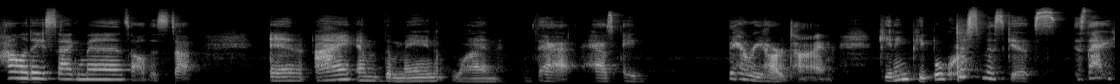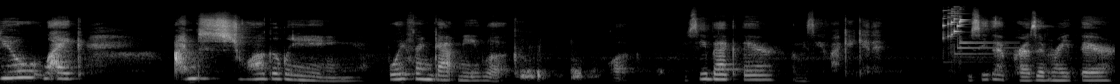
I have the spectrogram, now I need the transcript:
Holiday segments, all this stuff. And I am the main one that has a very hard time getting people Christmas gifts. Is that you? Like, I'm struggling. Boyfriend got me, look, look. You see back there? Let me see if I can get it. You see that present right there?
